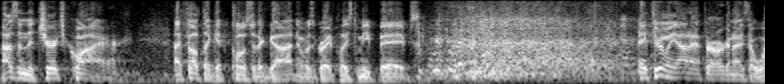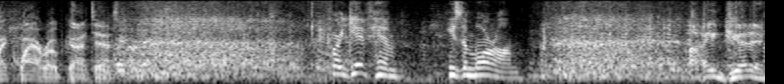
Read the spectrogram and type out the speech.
I was in the church choir. I felt I'd get closer to God, and it was a great place to meet babes. they threw me out after I organized a wet choir rope contest. Forgive him. He's a moron. I get it.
